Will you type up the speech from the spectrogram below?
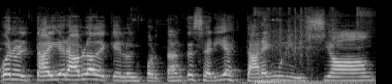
Bueno, el Tiger habla de que lo importante sería estar en Univision,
